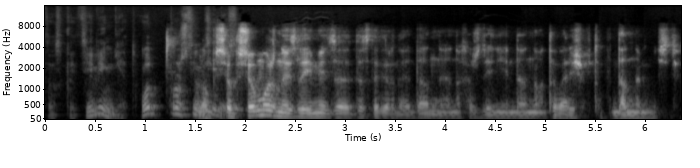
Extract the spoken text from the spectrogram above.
так сказать, или нет? Вот просто ну, все, все можно, если иметь достоверные данные о нахождении данного товарища в данном месте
